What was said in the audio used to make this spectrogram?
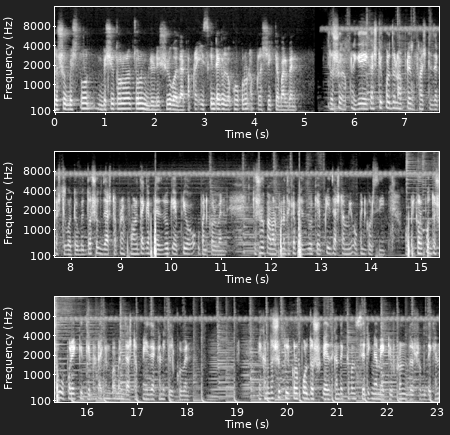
দর্শক, বেশি বেশি চলুন ভিডিওটি শুরু করা যাক। আপনার স্ক্রিনটাকে লক্ষ্য করুন, আপনারা শিখতে পারবেন। দর্শক, আপনাকে এই কাজটি করার জন্য আপনাকে ফার্স্টে যে কাজটি করতে হবে। দর্শক জাস্ট আপনার ফোনে থেকে ফেসবুক অ্যাপটি ওপেন করবেন। দর্শক, আমার ফোনে থেকে ফেসবুক অ্যাপটি জাস্ট আমি ওপেন করছি। ওপেন করার পর দর্শক, উপরে একটি থ্রিডট আইকন পাবেন। জাস্ট আপনি এই যে এখানে ক্লিক করবেন। এখানে দর্শক ক্লিক করার পর দর্শক এখানে দেখতে পাবেন সেটিং নামে একটি অপশন দর্শক দেখেন।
